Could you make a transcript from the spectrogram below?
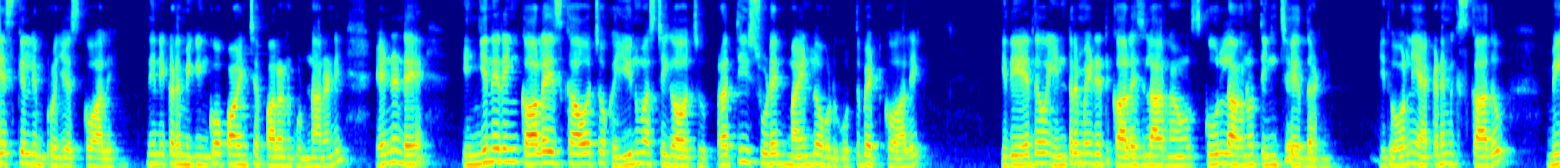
ఏ స్కిల్ ఇంప్రూవ్ చేసుకోవాలి? నేను ఇక్కడ మీకు ఇంకో పాయింట్ చెప్పాలనుకుంటున్నానండి. ఏంటంటే ఇంజనీరింగ్ కాలేజ్ కావచ్చు ఒక యూనివర్సిటీ కావచ్చు ప్రతి స్టూడెంట్ మైండ్లో ఒకటి గుర్తుపెట్టుకోవాలి. ఇది ఏదో ఇంటర్మీడియట్ కాలేజ్ లాగానో స్కూల్ లాగానో థింక్ చేయొద్దండి. ఇది ఓన్లీ అకాడమిక్స్ కాదు. మీ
